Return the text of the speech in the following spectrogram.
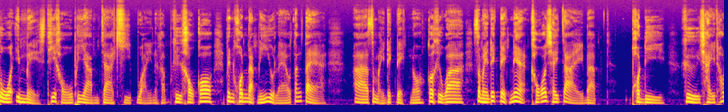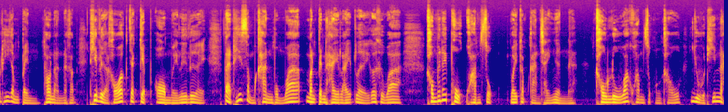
ตัว image ที่เขาพยายามจะคีบไว้นะครับ คือเขาก็เป็นคนแบบนี้อยู่แล้วตั้งแต่ สมัยเด็กๆเนาะก็คือว่าสมัยเด็กๆเนี่ยเขาก็ใช้จ่ายแบบพอดีคือใช้เท่าที่จำเป็นเท่านั้นนะครับ ที่เหลือเขาก็จะเก็บออมไว้เรื่อยๆ แต่ที่สำคัญผมว่ามันเป็นไฮไลท์เลยก็คือว่าเขาไม่ได้ผูกความสุขไว้กับการใช้เงินนะเขารู้ว่าความสุขของเขาอยู่ที่ไหน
